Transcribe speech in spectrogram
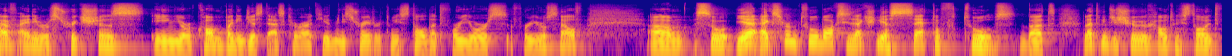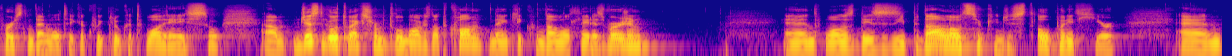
have any restrictions in your company, just ask your IT administrator to install that for yours for yourself. Um, so yeah, XRM Toolbox is actually a set of tools, but let me just show you how to install it first and then we'll take a quick look at what it is. So um, just go to xrmtoolbox.com, then click on download latest version. And once this zip downloads, you can just open it here and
